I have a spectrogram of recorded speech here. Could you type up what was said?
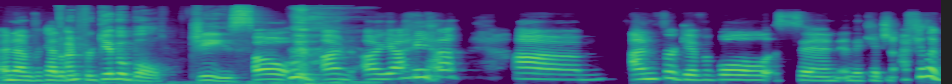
And unforgettable. Unforgivable. Jeez. oh, un, oh yeah, yeah. Um, unforgivable sin in the kitchen. I feel like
